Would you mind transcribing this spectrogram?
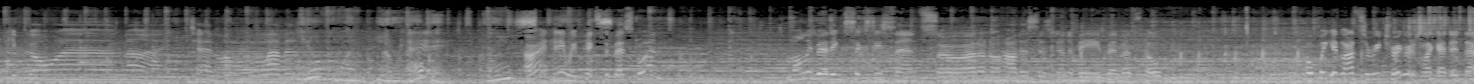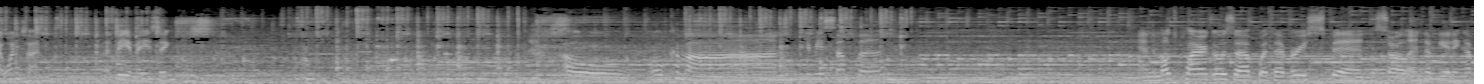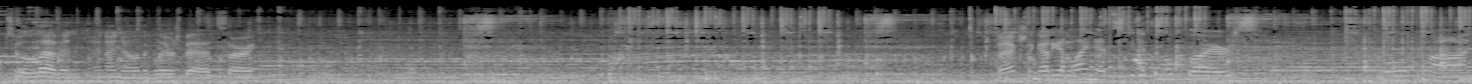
Keep going. 9, 10, 11. You won Okay. All right, hey, we picked the best one. I'm only betting 60 cents, so I don't know how this is going to be, but let's hope Hope we get lots of re-triggers like I did that one time. That'd be amazing. Oh, oh, come on. Give me something. And the multiplier goes up with every spin, so I'll end up getting up to 11. And I know the glare's bad, sorry. I actually got to get line hits to get the multipliers. Oh, come on.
